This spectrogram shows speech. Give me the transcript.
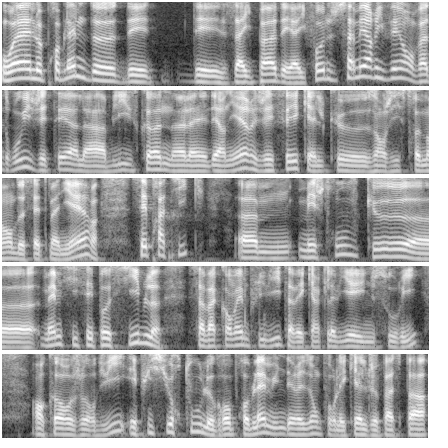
Ouais, le problème de, des, des iPads et iPhones. Ça m'est arrivé en vadrouille. J'étais à la BlizzCon euh, l'année dernière et j'ai fait quelques enregistrements de cette manière. C'est pratique. Euh, mais je trouve que euh, même si c'est possible, ça va quand même plus vite avec un clavier et une souris encore aujourd'hui. Et puis surtout, le gros problème, une des raisons pour lesquelles je passe pas,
